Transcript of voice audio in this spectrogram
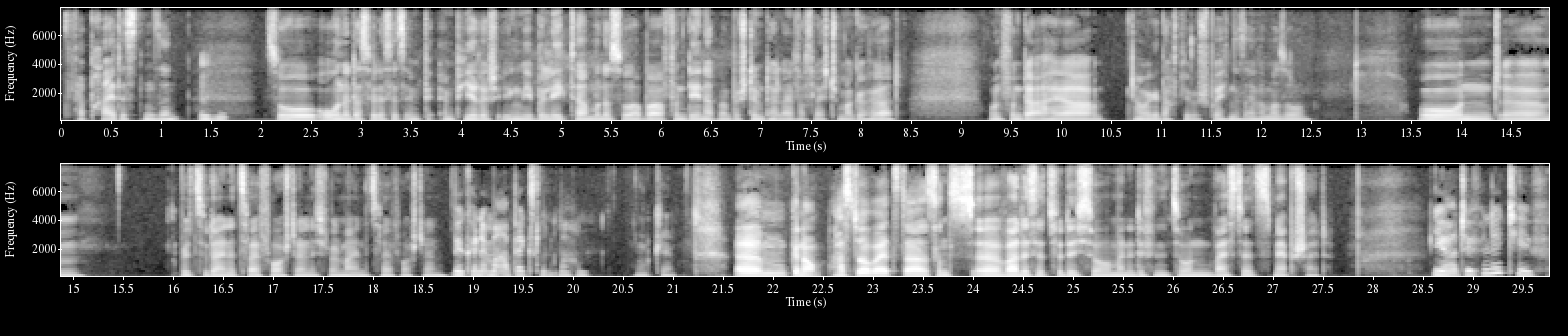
verbreitesten sind. Mhm. So, ohne dass wir das jetzt empirisch irgendwie belegt haben oder so, aber von denen hat man bestimmt halt einfach vielleicht schon mal gehört. Und von daher haben wir gedacht, wir besprechen das einfach mal so. Und ähm, willst du deine zwei vorstellen? Ich will meine zwei vorstellen. Wir können immer abwechselnd machen. Okay. Ähm, genau. Hast du aber jetzt da, sonst äh, war das jetzt für dich so meine Definition, weißt du jetzt mehr Bescheid? Ja, definitiv.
